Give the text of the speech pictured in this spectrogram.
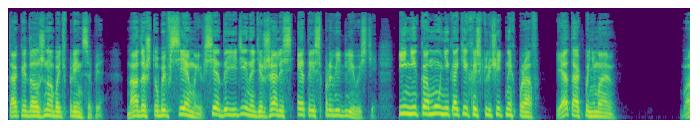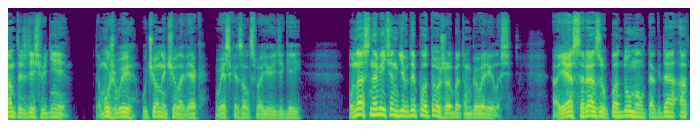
Так и должно быть в принципе. Надо, чтобы все мы, все до едино держались этой справедливости. И никому никаких исключительных прав. Я так понимаю. Вам-то здесь виднее. Тому же вы ученый человек, высказал свое Эдигей. У нас на митинге в депо тоже об этом говорилось. А я сразу подумал тогда об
